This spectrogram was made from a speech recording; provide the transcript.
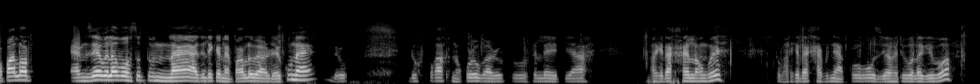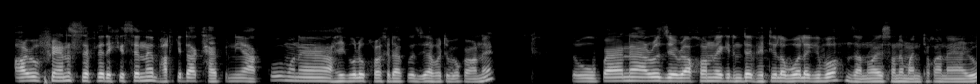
কপালত এনজয় বোলা বস্তুটো নাই আজিলৈকে নাপালোঁ আৰু একো নাই। দুখ প্ৰকাশ নকৰোঁ বাৰু তো এইফালে এতিয়া ভাতকেইটা খাই লওঁগৈ। তো ভাতকেইটা খাই পিনি আকৌ জীয়া ভেটিব লাগিব। আৰু ফ্ৰেণ্ডছ এইফালে দেখিছেনে? ভাতকেইটা খাই পিনি আকৌ মানে আহি গ'লোঁ খৰ খেদা কৰি জীয়া ভেটিবৰ কাৰণে। তো উপায় নাই আৰু জেওৰাখন এইকেইদিনতে ভেটি ল'বই লাগিব জানুৱাৰী চনে মানি থকা নাই আৰু।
